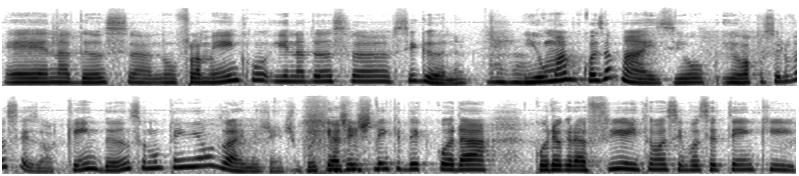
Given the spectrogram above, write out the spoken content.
é, na dança no flamenco e na dança cigana. E uma coisa a mais, eu, eu aconselho vocês, ó, quem dança não tem Alzheimer, gente, porque a gente tem que decorar coreografia, então assim, você tem que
